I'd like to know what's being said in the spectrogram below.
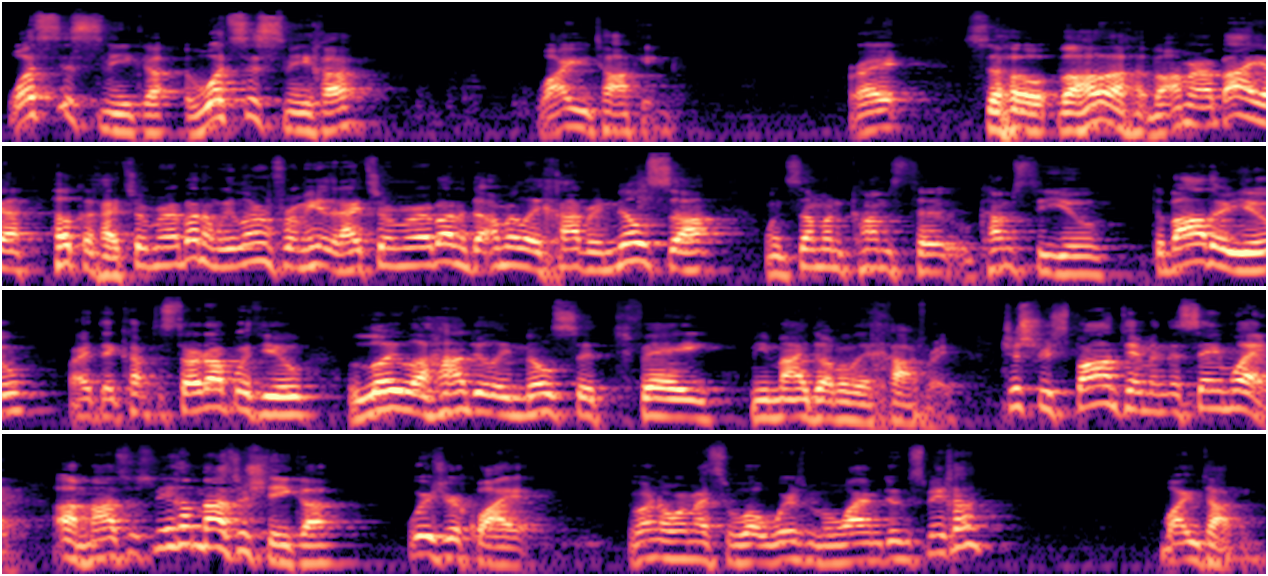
What's this smicha? What's this smicha? Why are you talking? Right? So. We learn from here that milsa, when someone comes to, comes to you to bother you, right, they come to start up with you. Just respond to him in the same way. Ah. Where's your quiet? You want to know where my, well, where's, why I'm doing smicha? Why are you talking?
